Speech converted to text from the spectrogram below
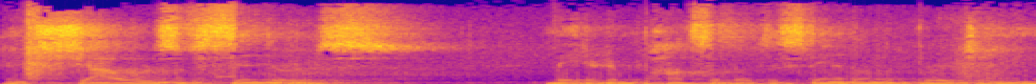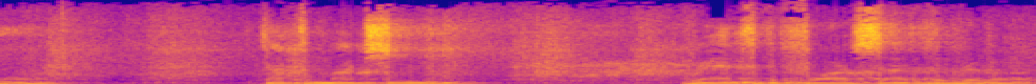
and showers of cinders made it impossible to stand on the bridge anymore. Dr. Machii ran to the far side of the river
